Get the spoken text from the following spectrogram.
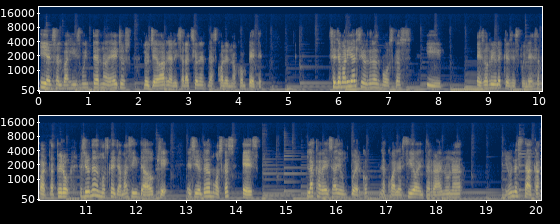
y el salvajismo interno de ellos los lleva a realizar acciones las cuales no competen. Se llamaría el Señor de las Moscas y es horrible que se spoile esa parte, pero el Señor de las Moscas se llama así dado que el Señor de las Moscas es la cabeza de un puerco, la cual ha sido enterrada en una, en una estaca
